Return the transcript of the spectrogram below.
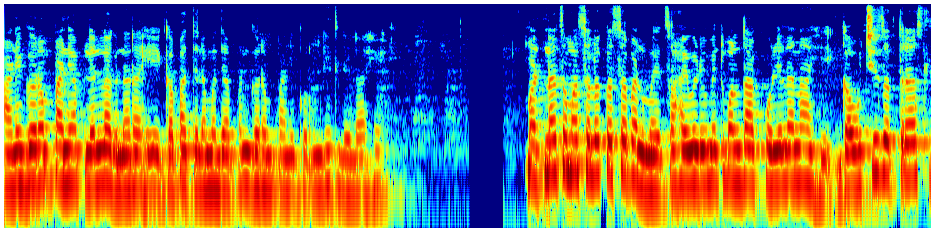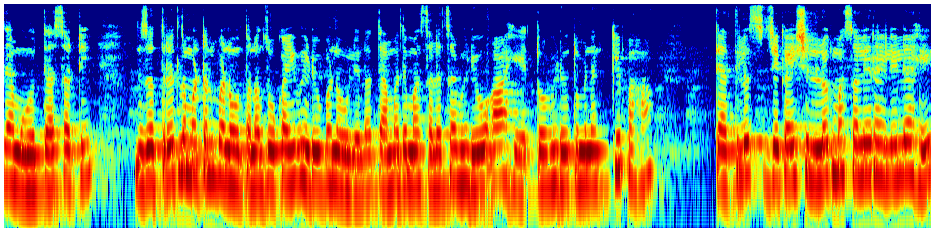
आणि गरम पाणी आपल्याला लागणार आहे. एका पातेल्यामध्ये आपण गरम पाणी करून घेतलेलं आहे. मटणाचा मसाला कसा बनवायचा हा व्हिडिओ मी तुम्हाला दाखवलेला नाही. गावची जत्रा असल्यामुळं त्यासाठी जत्रेतलं मटण बनवताना जो काही व्हिडिओ बनवलेला त्यामध्ये मसाल्याचा व्हिडिओ आहे. तो व्हिडिओ तुम्ही नक्की पहा. त्यातीलच जे काही शिल्लक मसाले राहिलेले आहे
